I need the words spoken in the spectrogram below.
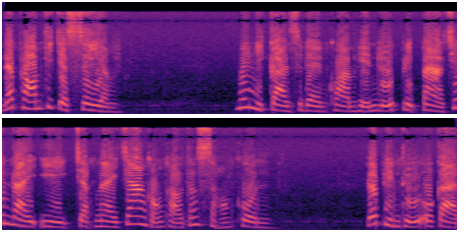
และพร้อมที่จะเสี่ยง ไม่มีการแสดงความเห็นหรือปริปากเช่นไรอีกจากนายจ้างของเขาทั้งสองคนแล้วพินถือโอกาส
